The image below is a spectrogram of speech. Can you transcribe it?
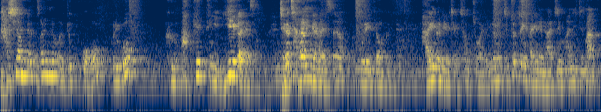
다시 한 번 설명을 듣고 그리고 그 마케팅이 이해가 돼서 제가 잘하는 게 하나 있어요. 올해 경험 끝에 바이너리를 제가 참 좋아해요. 이거는 직접적인 바이너리는 아직 아니지만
